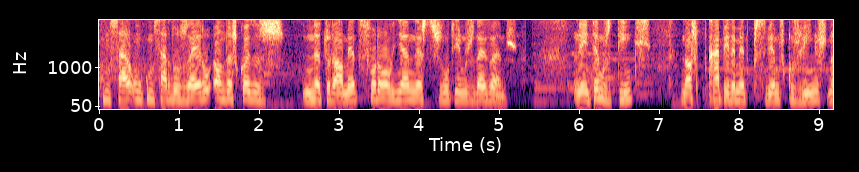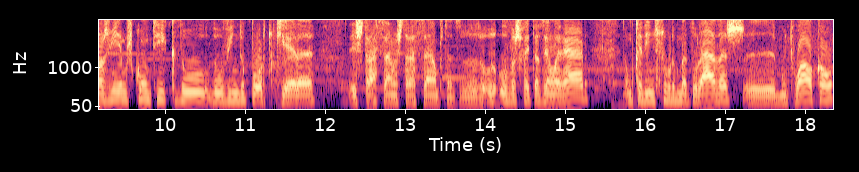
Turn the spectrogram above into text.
começar, um começar do zero, onde as coisas naturalmente se foram alinhando nestes últimos 10 anos. Em termos de tintos, nós rapidamente percebemos que os vinhos, nós vínhamos com um tique do, do vinho do Porto, que era extração, extração, portanto, uvas feitas em lagar, um bocadinho sobrematuradas, eh, muito álcool.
